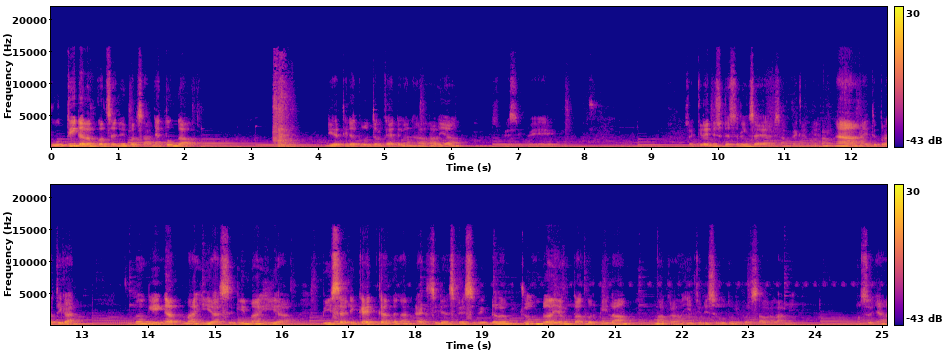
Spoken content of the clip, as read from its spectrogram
putih dalam konsep universalnya tunggal. Dia tidak perlu terkait dengan hal-hal yang spesifik. Saya kira ini sudah sering saya sampaikan ya. Nah, itu perhatikan. Mengingat mahia, segi mahia bisa dikaitkan dengan aksiden spesifik dalam jumlah yang tak berbilang, maka itu disebut universal alami. Maksudnya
